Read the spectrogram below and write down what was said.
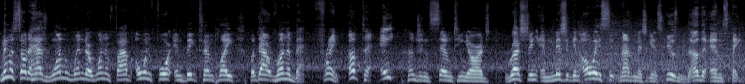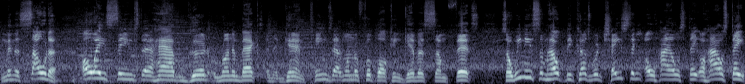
Minnesota has one win. They're 1 and 5, 0 and 4 in Big Ten play, but that running back, Frank, up to 817 yards rushing, and Michigan always, not Michigan, excuse me, the other M state, Minnesota, always seems to have good running backs. And again, teams that run the football can give us some fits. So we need some help because we're chasing Ohio State. Ohio State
